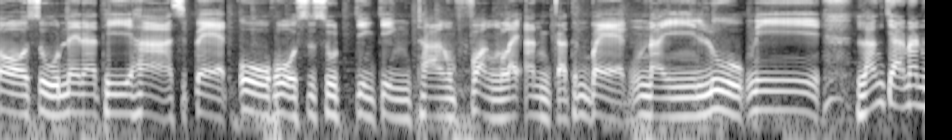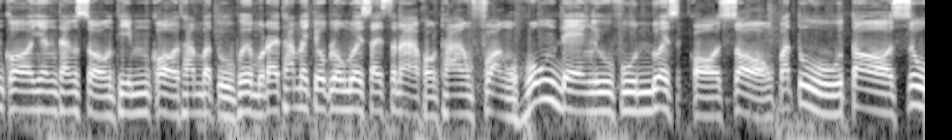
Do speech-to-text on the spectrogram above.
ต่อศูนย์ในนาที 58 โอ้โห สุดๆ จริงๆ ทางฝั่งไลอันกาเทนแบกในลูกนี้ หลังจากนั้นก็ยังทั้งสองทีมก็ทำประตูเพิ่มมดได้ทำให้จบลงด้วยไซสนาของทางฝั่งหุ้งแดงลิวฟูลด้วยสกอร์ 2 ประตูต่อศู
